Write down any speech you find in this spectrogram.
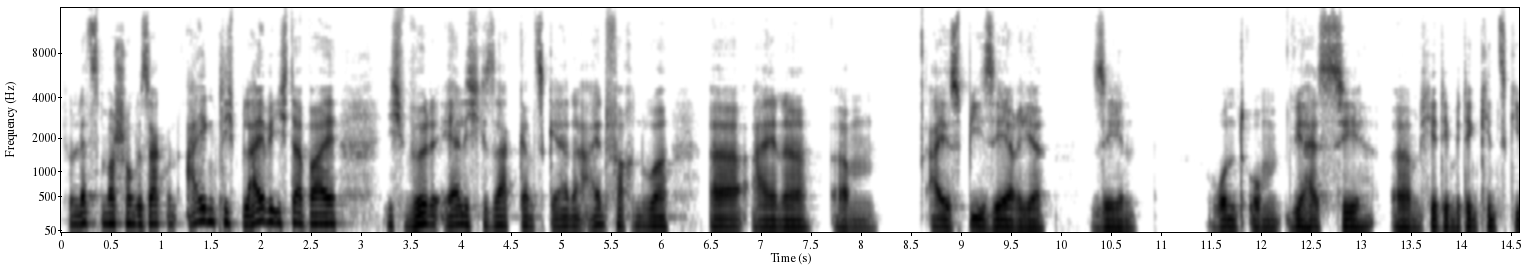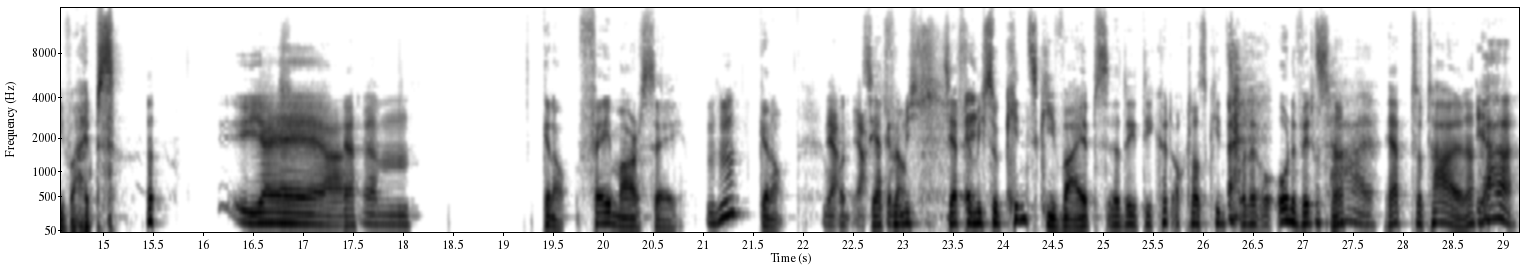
Ich habe letzten Mal schon gesagt und eigentlich bleibe ich dabei. Ich würde ehrlich gesagt ganz gerne einfach nur äh, eine ähm, ISB-Serie sehen rund um, wie heißt sie, ähm, hier die mit den Kinski-Vibes. Ja, ja, ja, ja. ja. Ähm. Genau, Faye Marseille. Mhm. Genau. Ja, und ja, sie hat genau. für mich, sie hat für Äh, mich so Kinski-Vibes. Äh, Die, die könnte auch Klaus Kinski, oder, ohne Witz, Total. ne? Ja, total, ne? Ja,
